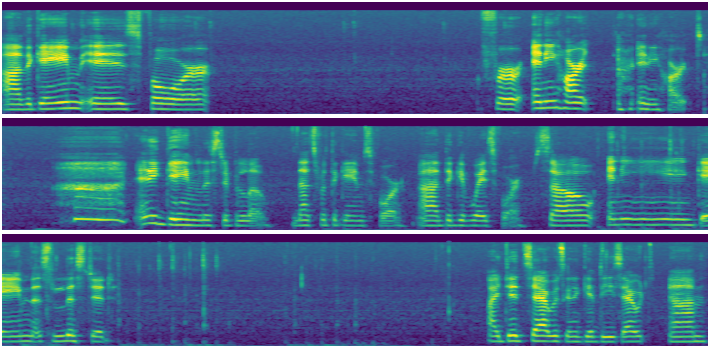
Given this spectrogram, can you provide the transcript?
Uh, the game is for for any heart any heart. Any game listed below. That's what the game's for uh, the giveaway's for. So any game that's listed. I did say I was going to give these out. Um,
